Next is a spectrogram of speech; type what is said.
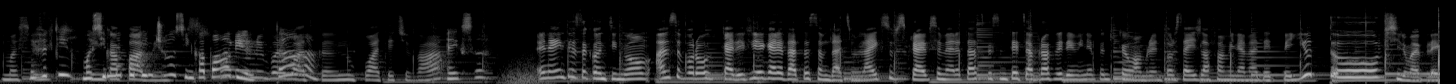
Mă simt Efectiv, mă simt incapabil. neputincios, incapabil. Spune unui bărbat Da. că nu poate ceva. Exact. Înainte să continuăm, am să vă rog ca de fiecare dată să-mi dați un like, subscribe, să-mi arătați că sunteți aproape de mine pentru că eu m-am reîntors aici la familia mea de pe YouTube și nu mai plec.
